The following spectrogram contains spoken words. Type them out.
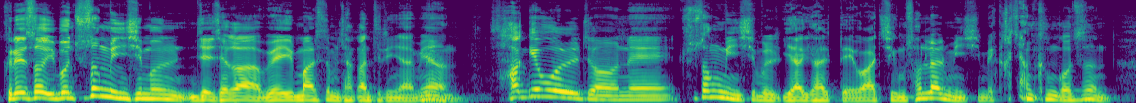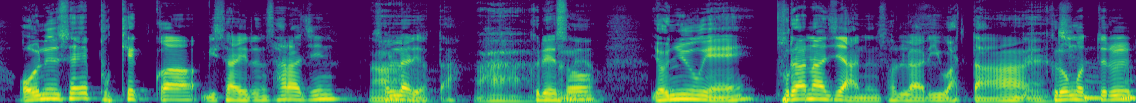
그래서 이번 추석 민심은 이제 제가 왜 이 말씀을 잠깐 드리냐면 네. 4개월 전에 추석 민심을 이야기할 때와 지금 설날 민심의 가장 큰 것은 어느새 북핵과 미사일은 사라진 아. 설날이었다. 아, 그래서 그러네요. 연휴에 불안하지 않은 설날이 왔다. 네. 그런 것들을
